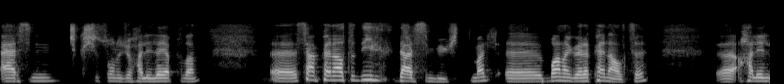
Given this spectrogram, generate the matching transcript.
Ersin'in çıkışı sonucu Halil'e yapılan. E, sen penaltı değil dersin büyük ihtimal. E, bana göre penaltı. E, Halil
